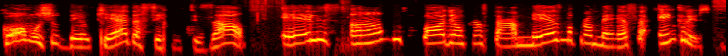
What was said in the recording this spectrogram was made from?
como o judeu que é da circuncisão, eles ambos podem alcançar a mesma promessa em Cristo.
